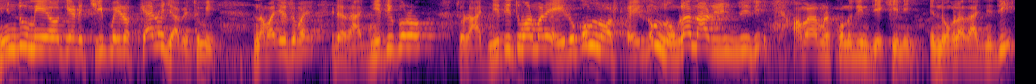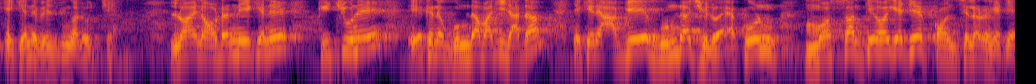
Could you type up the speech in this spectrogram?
হিন্দু মেয়ে হোক, একটা চিফ মেয়ে কেন যাবে তুমি? নামাজের সময় এটা রাজনীতি করো। তো রাজনীতি তোমার মানে এইরকম নষ্ট, এইরকম নোংরা না রাজনীতি আমরা আমরা কোনো দিন দেখিনি নোংরা রাজনীতি এখানে ওয়েস্ট বেঙ্গলে হচ্ছে। ল অ্যান্ড অর্ডার নেই এখানে, কিছু নেই। এখানে গুন্ডাবাজি জাদা এখানে আগে গুন্ডা ছিল, এখন মস্তান কে হয়ে গেছে কাউন্সিলর হয়ে গেছে।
